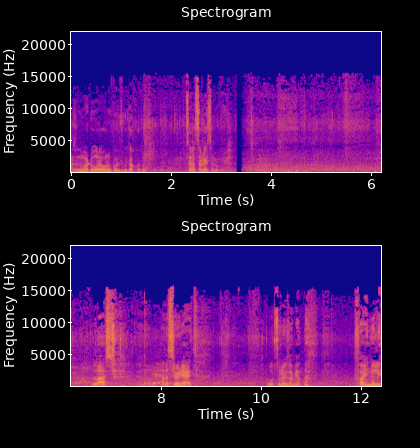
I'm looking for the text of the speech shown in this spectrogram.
अजून तुम्हाला डोंगरावरून पण व्ह्यू दाखवतो. चला चढाई चालू करूया. लास्ट आता शिड्या आहेत. पोचलोयच आम्ही आता. Finally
